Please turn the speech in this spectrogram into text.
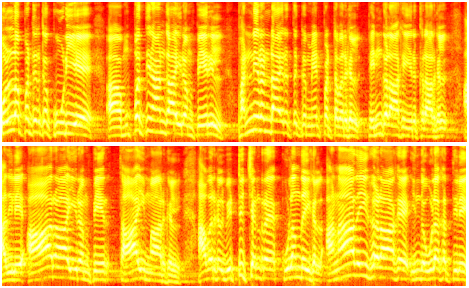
கொல்லப்பட்டிருக்கக்கூடிய முப்பத்தி நான்காயிரம் பேரில் பன்னிரெண்டாயிரத்துக்கு மேற்பட்டவர்கள் பெண்களாக இருக்கிறார்கள். அதிலே ஆறாயிரம் பேர் தாய்மார்கள். அவர்கள் விட்டு சென்ற குழந்தைகள் அனாதைகளாக இந்த உலகத்திலே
